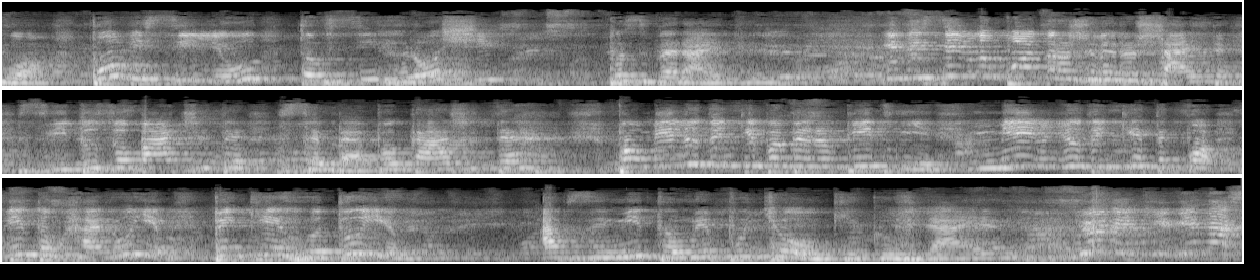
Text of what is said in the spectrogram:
Ви так во, по весіллю, то всі гроші позбирайте. І весільну подорож вирушайте, світу побачите, себе покажете. Бо ми, люденьки, побіробітні, ми, люденьки, тако літом гаруємо, бики годуємо, а в зимі то ми путьовки купляємо. Люденьки, він нас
